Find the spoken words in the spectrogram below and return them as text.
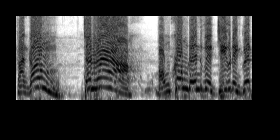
Phản công, trần hoa, bóng không đến vị trí của đình quyết.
